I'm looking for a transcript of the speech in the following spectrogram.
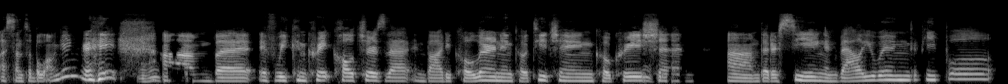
a sense of belonging, right? Mm-hmm. Um, but if we can create cultures that embody co-learning, co-teaching, co-creation, mm-hmm. um, that are seeing and valuing people,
